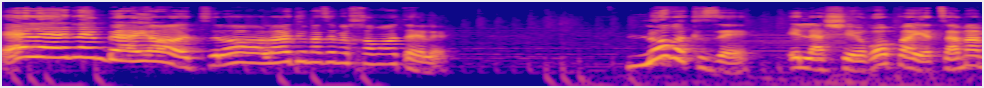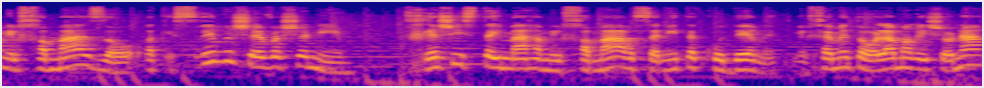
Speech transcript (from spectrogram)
אלה אין להם בעיות, לא, לא יודעים מה זה מלחמות האלה. לא רק זה, אלא שאירופה יצאה מהמלחמה הזו רק 27 שנים אחרי שהסתיימה המלחמה ההרסנית הקודמת, מלחמת העולם הראשונה,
